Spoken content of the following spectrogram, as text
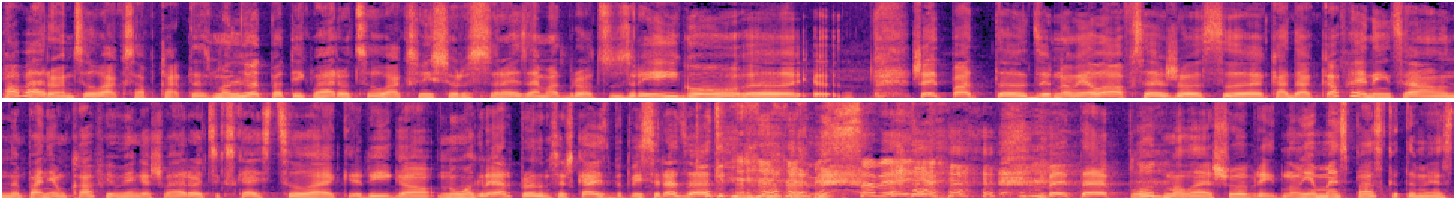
pavērojam cilvēkus apkārt. Es man ļoti patīk vērot cilvēkus visur. Es reizēm atbraucu uz Rīgu, uh, šeit pat uh, dzirnavu ielā apsēžos uh, kādā kafejnīcā un paņemu kafiju un vienkārši vēroju, cik skaisti cilvēki Rīgā. Nogrē, nu, protams, ir skaisti, bet visi redzēti. bet uh, pludmalē šobrīd, nu, ja mēs paskatāmies,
